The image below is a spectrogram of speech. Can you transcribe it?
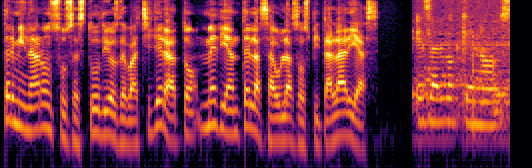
terminaron sus estudios de bachillerato mediante las aulas hospitalarias. Es algo que nos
